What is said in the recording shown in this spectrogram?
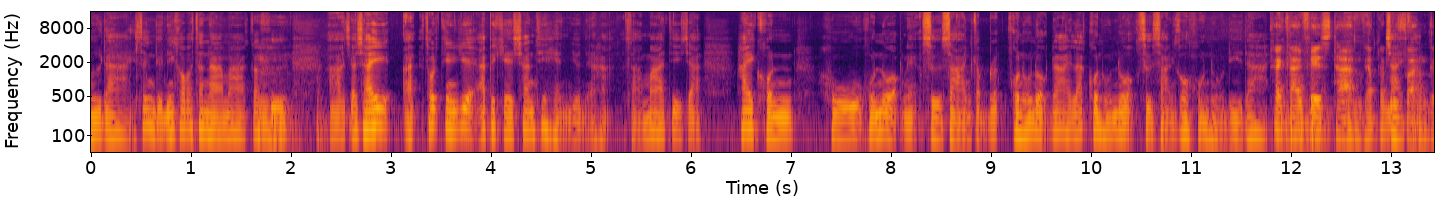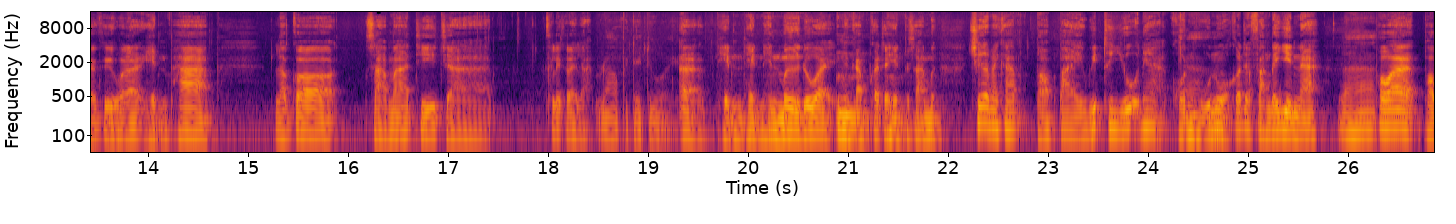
มือได้ ซึ่งเดี๋ยวนี้เขาพัฒนามากก็คือออาจจะใช้อะเทคโนโลยีแอปพลิเคชันที่เห็นอยู่เนี่ยฮะ สามารถที่จะให้คน หูหูหนวกเนี่ยสื่อสารกับคนหูหนวกได้ และคนหูหนวกสื่อสารกับคนหูดีได้ คล้ายๆ FaceTime ครับท่านใช่ผู้ฟังครับก็คือว่าเห็นภาพ แล้วก็สามารถที่จะเขาเรียกอะไรล่ะเราไปได้ด้วยเอ่อเห็นเห็นเห็นมือด้วยนะครับก็จะเห็นภาษามือ เชื่อไหมครับ ต่อไปวิทยุเนี่ย คนหูหนวกก็จะฟังได้ยินนะแล้วฮะเพราะว่าพอ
